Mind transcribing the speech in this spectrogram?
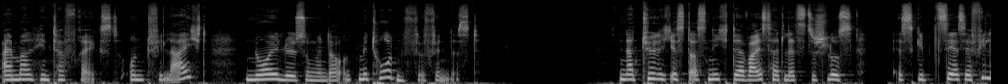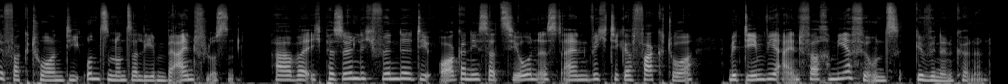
einmal hinterfragst und vielleicht neue Lösungen da und Methoden für findest. Natürlich ist das nicht der Weisheit letzte Schluss. Es gibt sehr, sehr viele Faktoren, die uns in unser Leben beeinflussen. Aber ich persönlich finde, die Organisation ist ein wichtiger Faktor, mit dem wir einfach mehr für uns gewinnen können.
